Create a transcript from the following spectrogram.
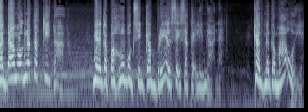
Madamo ang nakakita nga nagapahubog si Gabriel sa isa ka ilimnan. Kag nagamaoy.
